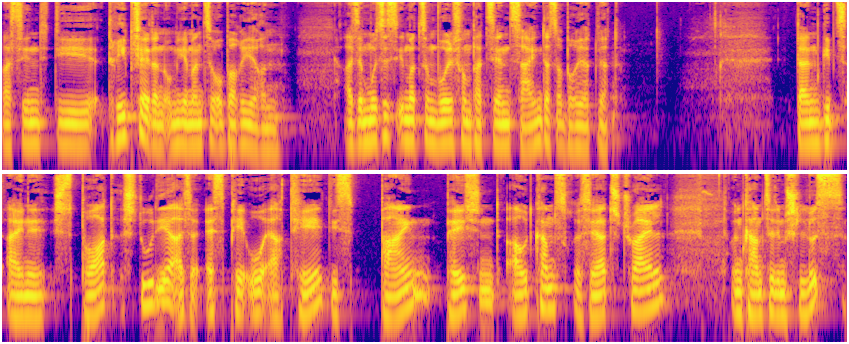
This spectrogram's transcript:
was sind die Triebfedern, um jemanden zu operieren. Also muss es immer zum Wohl vom Patienten sein, dass operiert wird. Dann gibt's eine Sportstudie, also SPORT, die Spine Patient Outcomes Research Trial, und kam zu dem Schluss,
